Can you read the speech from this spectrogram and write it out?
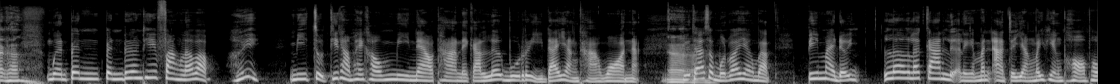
นะครับ เหมือนเป็นเป็นเรื่องที่ฟังแล้วแบบ เฮ้ย มีจุดที่ทำให้เขามีแนวทางในการเลิกบุหรี่ได้อย่างถาวรน่ะอ่าคือถ้าสมมติว่าอย่างแบบ ปีใหม่เดี๋ยวเลิกแล้วกันหรืออะไรเงี้ยมันอาจจะยังไม่เพียงพอพอ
